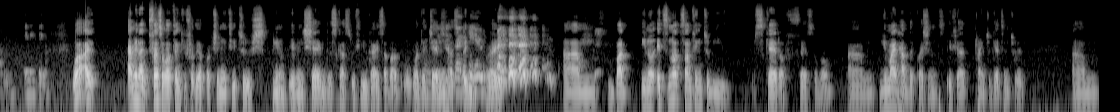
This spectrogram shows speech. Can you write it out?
Um, anything? Well, I, I mean, I, first of all, thank you for the opportunity to, sh- you know, even share and discuss with you guys about what the journey has thank been, you. right? Um, but you know, it's not something to be scared of. First of all, um, you might have the questions if you're trying to get into it. Um,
